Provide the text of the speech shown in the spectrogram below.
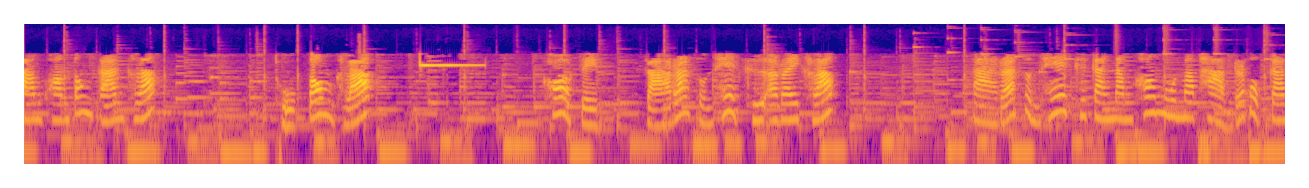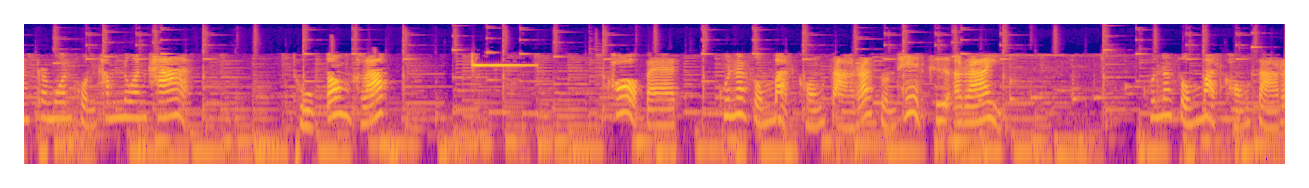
ตามความต้องการครับ ถูกต้องครับ ข้อ 7 สารสนเทศคืออะไรครับ สารสนเทศคือการนำข้อมูลมาผ่านระบบการประมวลผลคำนวณค่ะ ถูกต้องครับ ข้อ 8 คุณสมบัติของสารสนเทศคืออะไร คุณสมบัติของสาร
